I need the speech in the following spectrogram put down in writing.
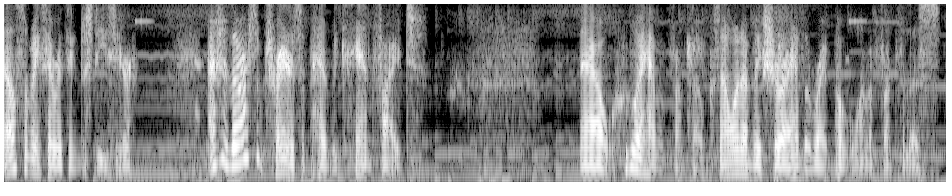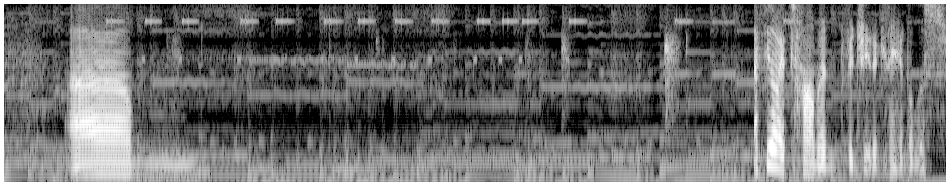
It also makes everything just easier. Actually, there are some trainers up ahead we can fight. Now, who do I have in front, though? Because I want to make sure I have the right Pokemon in front for this. Um... I feel like Tom and Vegeta can handle this.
